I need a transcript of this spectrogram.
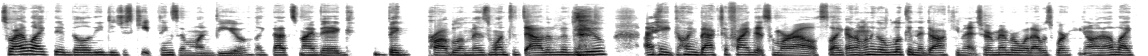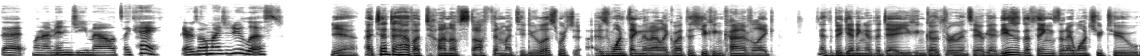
So I like the ability to just keep things in one view. Like that's my big, big problem is once it's out of the view, I hate going back to find it somewhere else. Like I don't want to go look in the document to remember what I was working on. I like that when I'm in Gmail, it's like, hey, there's all my to-do list. Yeah, I tend to have a ton of stuff in my to-do list, which is one thing that I like about this. You can kind of like at the beginning of the day, you can go through and say, okay, these are the things that I want you to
